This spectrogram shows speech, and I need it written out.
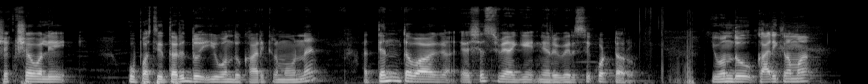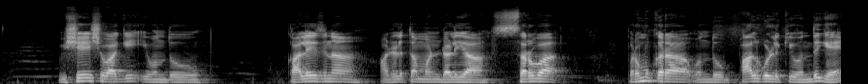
ಶಿಕ್ಷವಲಿ ಉಪಸ್ಥಿತರಿದ್ದು ಈ ಒಂದು ಕಾರ್ಯಕ್ರಮವನ್ನು ಅತ್ಯಂತವಾಗಿ ಯಶಸ್ವಿಯಾಗಿ ನೆರವೇರಿಸಿಕೊಟ್ಟರು. ಈ ಒಂದು ಕಾರ್ಯಕ್ರಮ ವಿಶೇಷವಾಗಿ ಈ ಒಂದು ಕಾಲೇಜಿನ ಆಡಳಿತ ಮಂಡಳಿಯ ಸರ್ವ ಪ್ರಮುಖರ ಒಂದು ಪಾಲ್ಗೊಳ್ಳಿಕೆಯೊಂದಿಗೆ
